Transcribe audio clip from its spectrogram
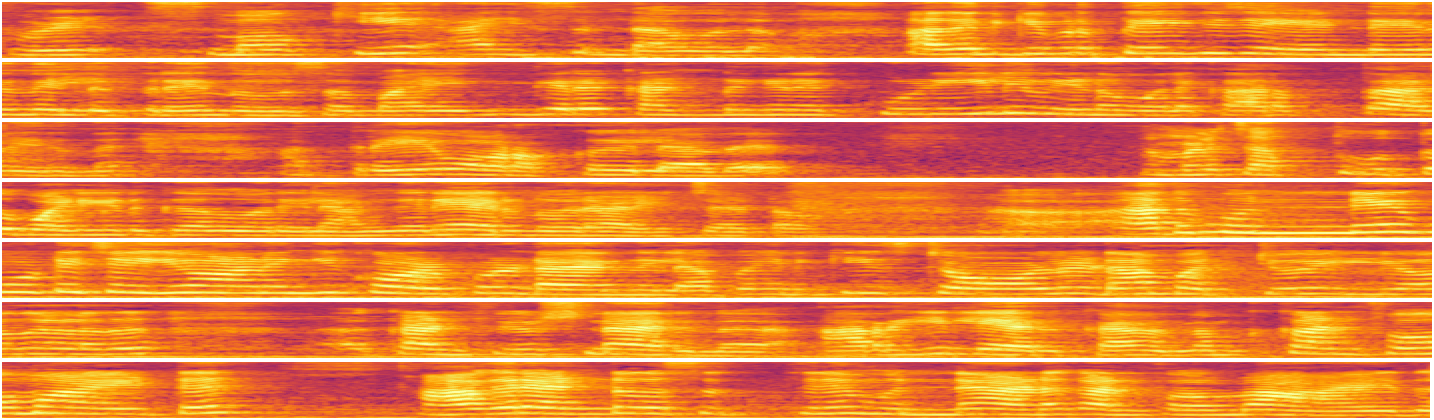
ഫുൾ സ്മോക്കി ഐസ് ഉണ്ടാവുമല്ലോ. അതെനിക്ക് പ്രത്യേകിച്ച് ചെയ്യേണ്ടിയിരുന്നില്ല. ഇത്രയും ദിവസം ഭയങ്കര കണ്ണിങ്ങനെ കുഴിയിൽ വീണ പോലെ കറുത്താണിരുന്നത് അത്രയും ഉറക്കമില്ലാതെ നമ്മൾ ചത്തുകുത്ത് പണിയെടുക്കുക എന്ന് പറയില്ല? അങ്ങനെയായിരുന്നു ഒരാഴ്ച കേട്ടോ. അത് മുന്നേ കൂട്ടി ചെയ്യുവാണെങ്കിൽ കുഴപ്പമുണ്ടായിരുന്നില്ല. അപ്പോൾ എനിക്ക് സ്റ്റോൾ ഇടാൻ പറ്റുമോ ഇല്ലയോ എന്നുള്ളത് കൺഫ്യൂഷനായിരുന്നു അറിയില്ലായിരുന്നു. നമുക്ക് കൺഫേം ആയിട്ട് ആകെ രണ്ട് ദിവസത്തിന് മുന്നേ ആണ് കൺഫേം ആയത്.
